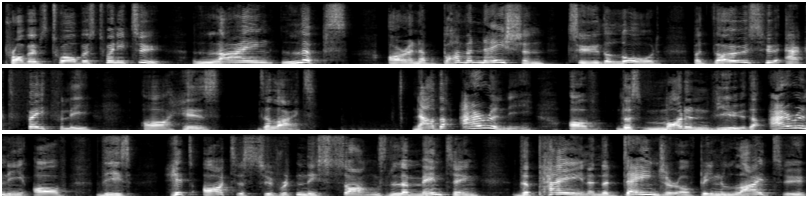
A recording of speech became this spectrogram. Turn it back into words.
Proverbs 12, verse 22. Lying lips are an abomination to the Lord, but those who act faithfully are his delight. Now, the irony of this modern view, the irony of these hit artists who've written these songs lamenting the pain and the danger of being lied to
